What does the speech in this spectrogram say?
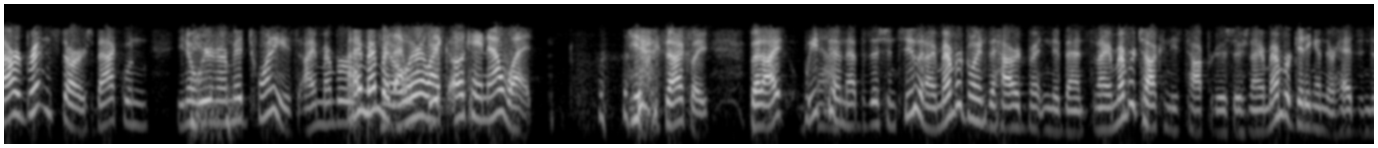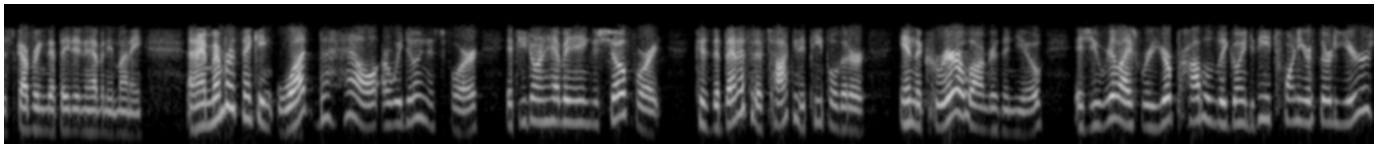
Howard Brinton stars back when you know we were in our mid twenties. I remember. I remember you know, that. We were like, okay, now what? yeah, exactly. But I we'd Yeah. been in that position too, and I remember going to the Howard Brinton events, and I remember talking to these top producers, and I remember getting in their heads and discovering that they didn't have any money, and I remember thinking, what the hell are we doing this for if you don't have anything to show for it? Because the benefit of talking to people that are in the career longer than you is you realize where you're probably going to be 20 or 30 years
